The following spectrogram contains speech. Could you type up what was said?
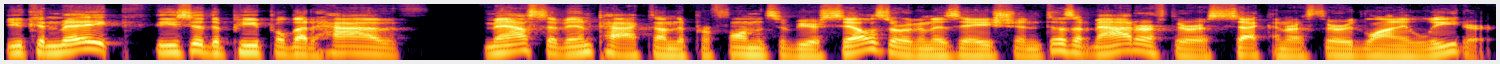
you can make. These are the people that have massive impact on the performance of your sales organization. It doesn't matter if they're a second or third line leader.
